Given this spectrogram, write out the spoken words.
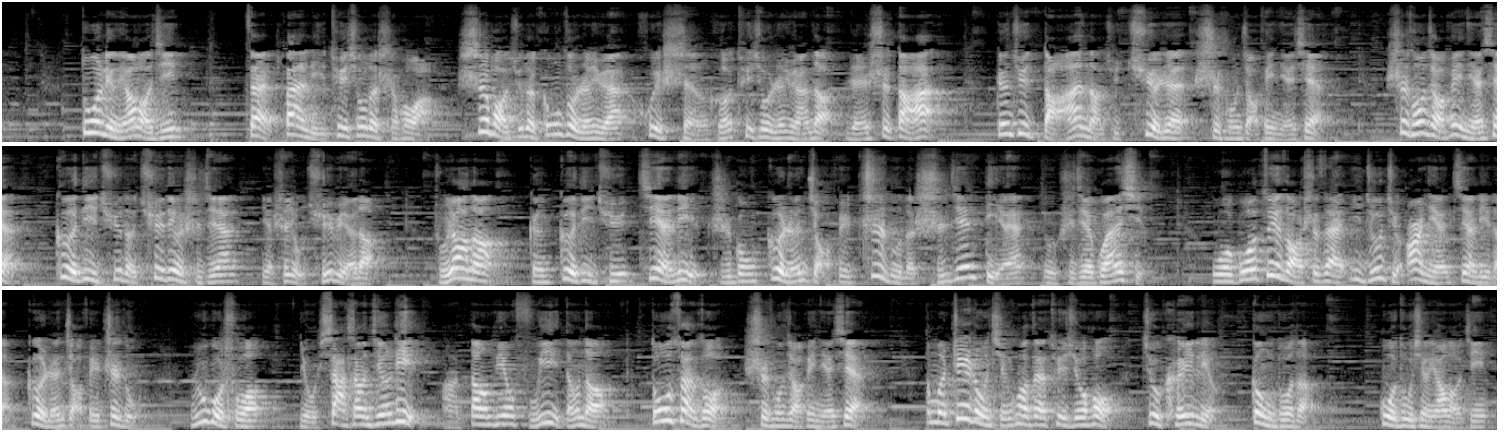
多领养老金，在办理退休的时候啊，社保局的工作人员会审核退休人员的人事档案，根据档案呢去确认视同缴费年限。视同缴费年限，各地区的确定时间也是有区别的。主要呢，跟各地区建立职工个人缴费制度的时间点有直接关系。我国最早是在一九九二年建立的个人缴费制度。如果说有下乡经历啊、当兵服役等等，都算作视同缴费年限。那么这种情况在退休后就可以领更多的过渡性养老金。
